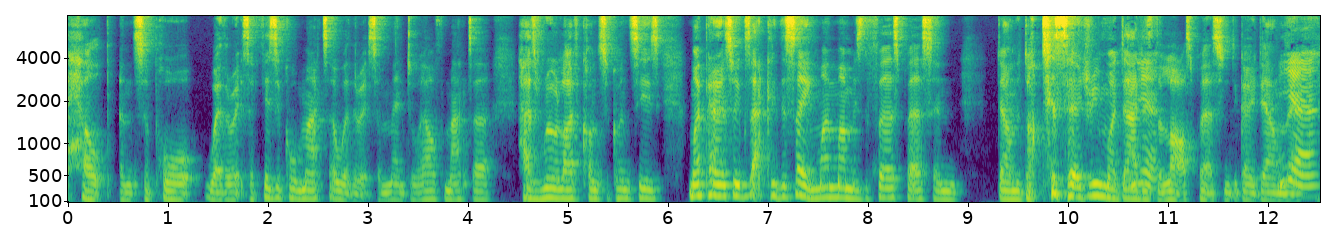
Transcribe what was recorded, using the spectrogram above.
help and support, whether it's a physical matter, whether it's a mental health matter, has real life consequences. My parents are exactly the same. My mum is the first person down the doctor's surgery. My dad is the last person to go down there. Yeah.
